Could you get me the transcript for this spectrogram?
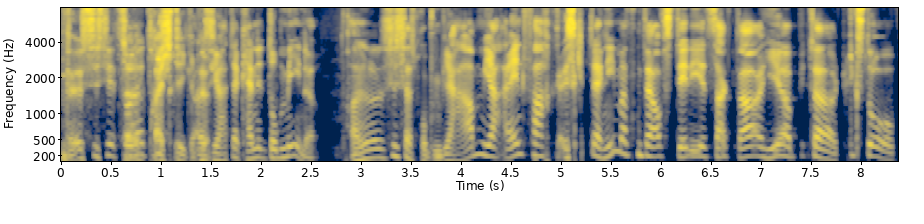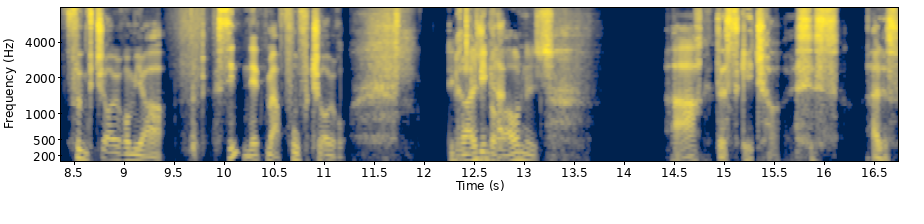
Das ist jetzt so Äh, nicht richtig. Also sie hat ja keine Domäne. Also das ist das Problem. Wir haben ja einfach, es gibt ja niemanden, der auf Steady jetzt sagt, da, hier, bitte, kriegst du 50 Euro im Jahr. Das sind nicht mehr 50 Euro. Die reichen Wie doch kann- auch nicht. Ach, das geht schon. Es ist alles.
